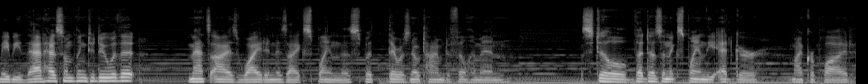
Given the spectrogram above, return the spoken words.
Maybe that has something to do with it? Matt's eyes widened as I explained this, but there was no time to fill him in. Still, that doesn't explain the Edgar, Mike replied.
